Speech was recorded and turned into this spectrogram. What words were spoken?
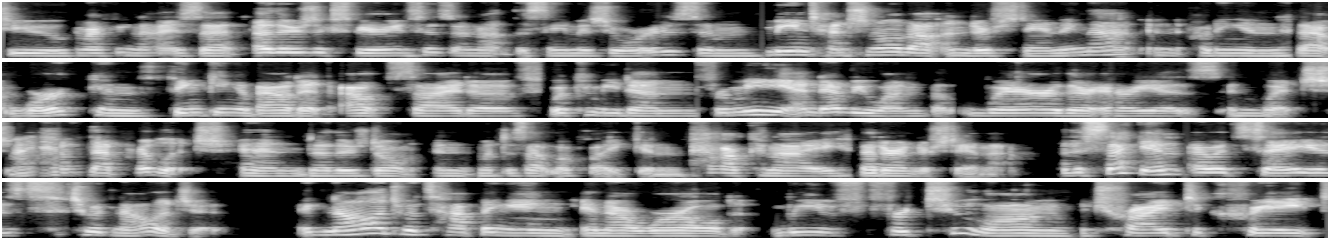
to recognize that others' experiences are not the same as yours and be intentional about understanding that and putting in that work and thinking about it outside of what can be done for me and everyone, but where are there areas in which I have that privilege and others don't? And what does that look like? And how can I better understand that? The second I would say is to acknowledge it acknowledge what's happening in our world. We've for too long tried to create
